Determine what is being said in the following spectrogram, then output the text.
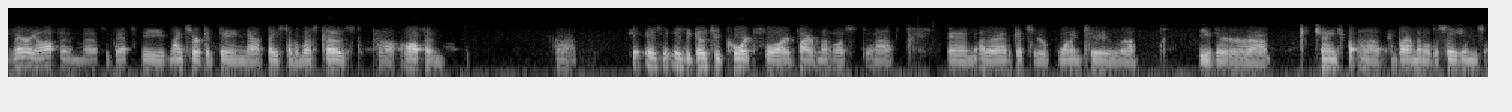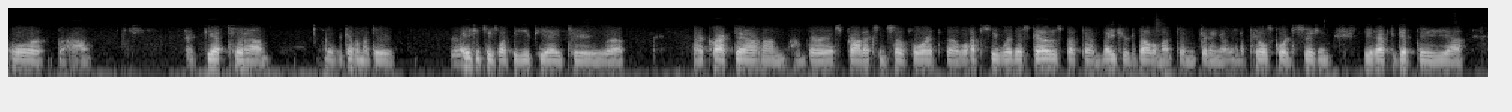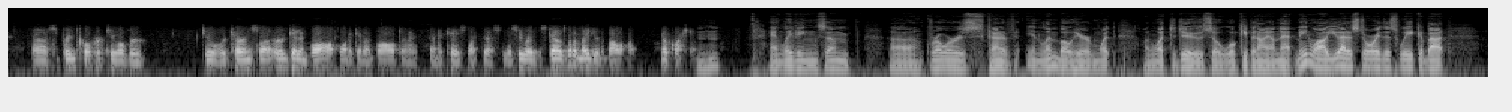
very often, uh, that's the Ninth Circuit being uh, based on the West Coast, uh, often uh, is is the go-to court for environmentalists uh, and other advocates who are wanting to uh, either change environmental decisions or um, get um, the government to agencies like the EPA to uh, uh, crack down on, on various products and so forth. Uh, we'll have to see where this goes, but uh, major development in getting a, an appeals court decision, you'd have to get the uh, uh, Supreme Court to over to overturn or get involved, want to get involved in a in a case like this. we'll see where this goes, but a major development, no question. Mm-hmm. And leaving some uh, growers kind of in limbo here on what on what to do. So we'll keep an eye on that. Meanwhile, you had a story this week about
